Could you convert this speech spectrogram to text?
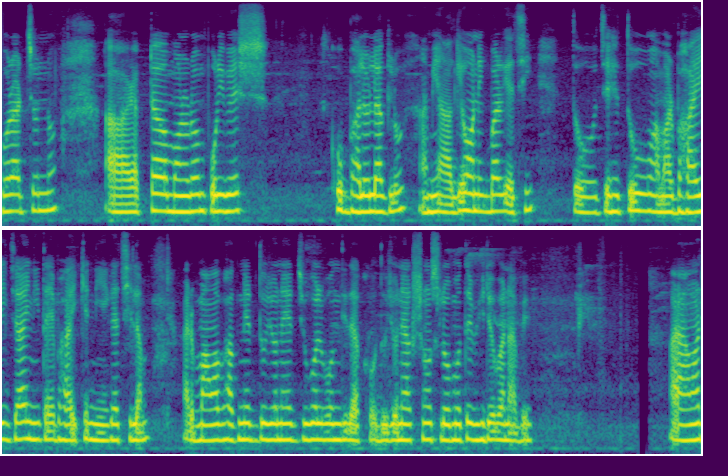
ঘোরার জন্য। আর একটা মনোরম পরিবেশ। খুব ভালো লাগল। আমি আগেও অনেকবার গেছি। তো যেহেতু আমার ভাই যায়নি, তাই ভাইকে নিয়ে গেছিলাম। আর মামা ভাগ্নের দুজনের যুগলবন্দি, দেখো, দুজনে একসঙ্গে স্লো মতে ভিডিও বানাবে। আর আমার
